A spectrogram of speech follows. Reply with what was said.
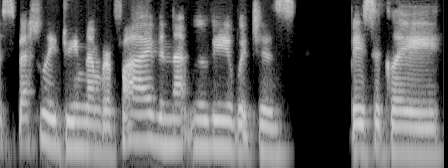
especially Dream Number Five in that movie, which is basically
